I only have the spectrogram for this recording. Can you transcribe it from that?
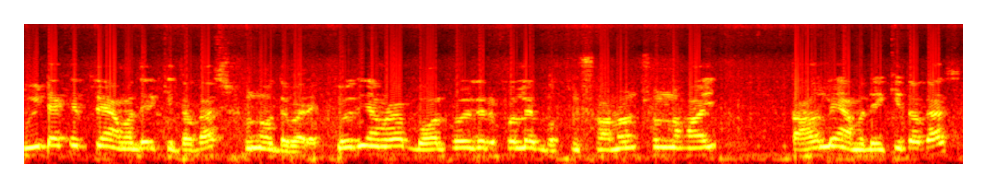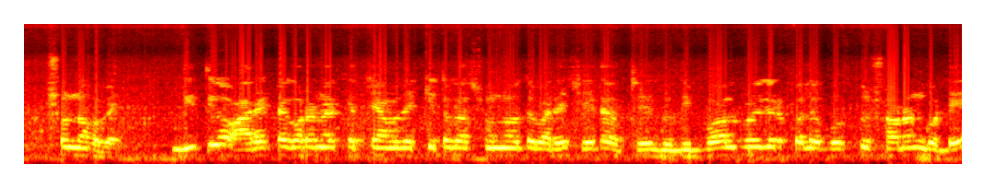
দুইটা ক্ষেত্রে আমাদের কৃতকাজ শূন্য হতে পারে। যদি আমরা বল প্রয়োগের ফলে বস্তু স্মরণ শূন্য হয়, তাহলে আমাদের কৃতকাজ শূন্য হবে। দ্বিতীয় আরেকটা ঘটনার ক্ষেত্রে আমাদের কৃতকাজ শূন্য হতে পারে, সেটা হচ্ছে যদি বল প্রয়োগের ফলে বস্তু স্মরণ ঘটে,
